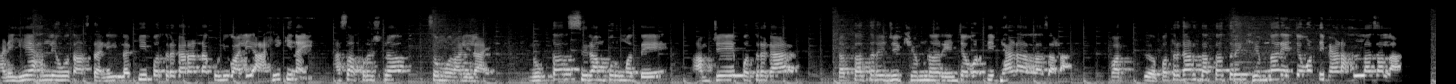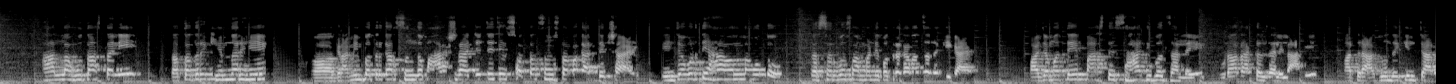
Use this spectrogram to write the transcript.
आणि हे हल्ले होत असताना नक्की पत्रकारांना कोणी वाली आहे की नाही असा प्रश्न समोर आलेला आहे. नुकताच श्रीरामपूरमध्ये आमचे पत्रकार दत्तात्रयजी खेमनर यांच्यावरती भ्याड हल्ला झाला. पत्रकार दत्तात्रय खेमनर यांच्यावरती भ्याड हल्ला झाला. हा हल्ला होत असताना दत्तात्रय खेमनर हे ग्रामीण पत्रकार संघ महाराष्ट्र राज्याचे जे स्वतः संस्थापक अध्यक्ष आहेत त्यांच्यावरती हा हल्ला होतो. तर सर्वसामान्य पत्रकारांचा नक्की काय? माझ्या मते पाच ते सहा दिवस झाले गुन्हा दाखल झालेला आहे. मात्र अजून देखील चार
